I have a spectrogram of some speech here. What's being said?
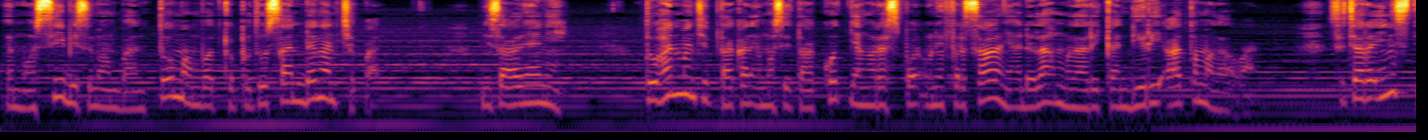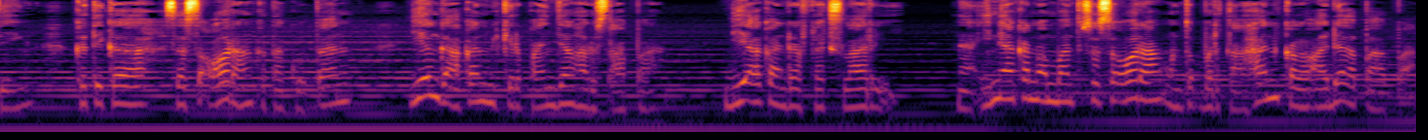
emosi bisa membantu membuat keputusan dengan cepat. Misalnya nih, Tuhan menciptakan emosi takut yang respon universalnya adalah melarikan diri atau melawan. Secara insting, ketika seseorang ketakutan, dia nggak akan mikir panjang harus apa. Dia akan refleks lari. Nah, ini akan membantu seseorang untuk bertahan kalau ada apa-apa.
